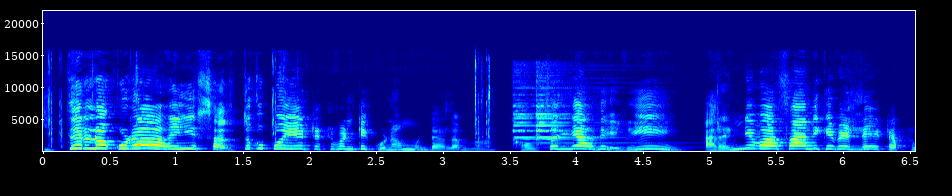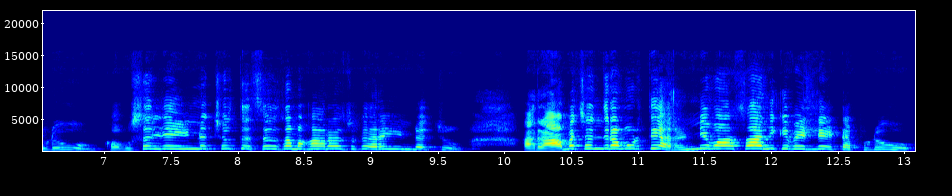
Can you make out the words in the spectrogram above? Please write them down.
ఇద్దరిలో కూడా ఈ సర్దుకుపోయేటటువంటి గుణం ఉండాలమ్మా. కౌసల్యాదేవి అరణ్యవాసానికి వెళ్ళేటప్పుడు కౌసల్య ఉండొచ్చు దశరథ మహారాజు గారు ఉండొచ్చు ఆ రామచంద్రమూర్తి అరణ్యవాసానికి వెళ్ళేటప్పుడు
